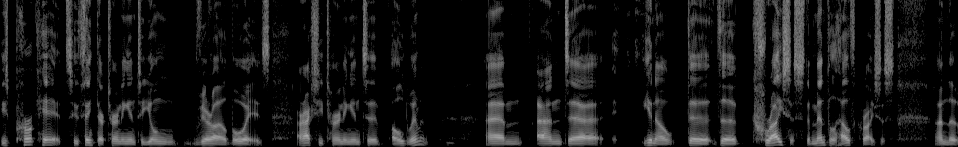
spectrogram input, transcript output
these poor kids who think they're turning into young virile boys are actually turning into old women um, and, uh, you know, the, the crisis, the mental health crisis, and the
